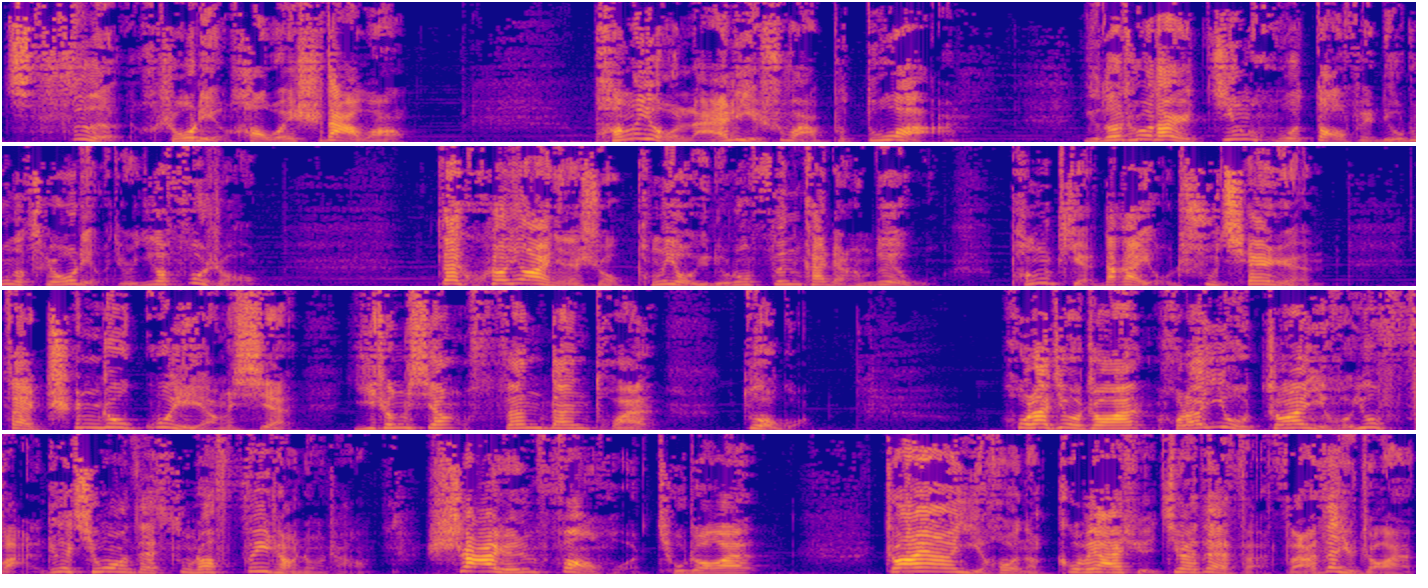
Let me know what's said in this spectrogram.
四首领号为十大王。朋友来历说法不多啊，有的说他是京湖盗匪刘忠的次首领，就是一个副手。在绍兴二年的时候，朋友与刘忠分开两成队伍，彭铁大概有数千人，在郴州贵阳县宜城乡三丹团做过。后来就招安，后来又招安以后又反了，这个情况在宋朝非常正常，杀人放火求招安，招安完以后呢，过不下去，接着再反，反了再去招安。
